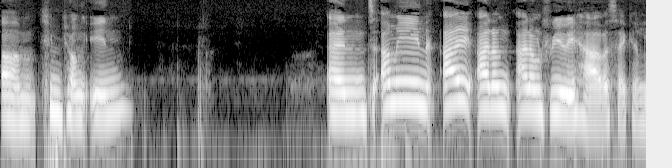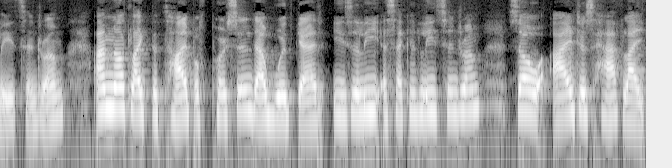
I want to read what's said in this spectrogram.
um, Kim Byung In. And I mean, I I don't I don't really have a second lead syndrome. I'm not like the type of person that would get easily a second lead syndrome. So I just have like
